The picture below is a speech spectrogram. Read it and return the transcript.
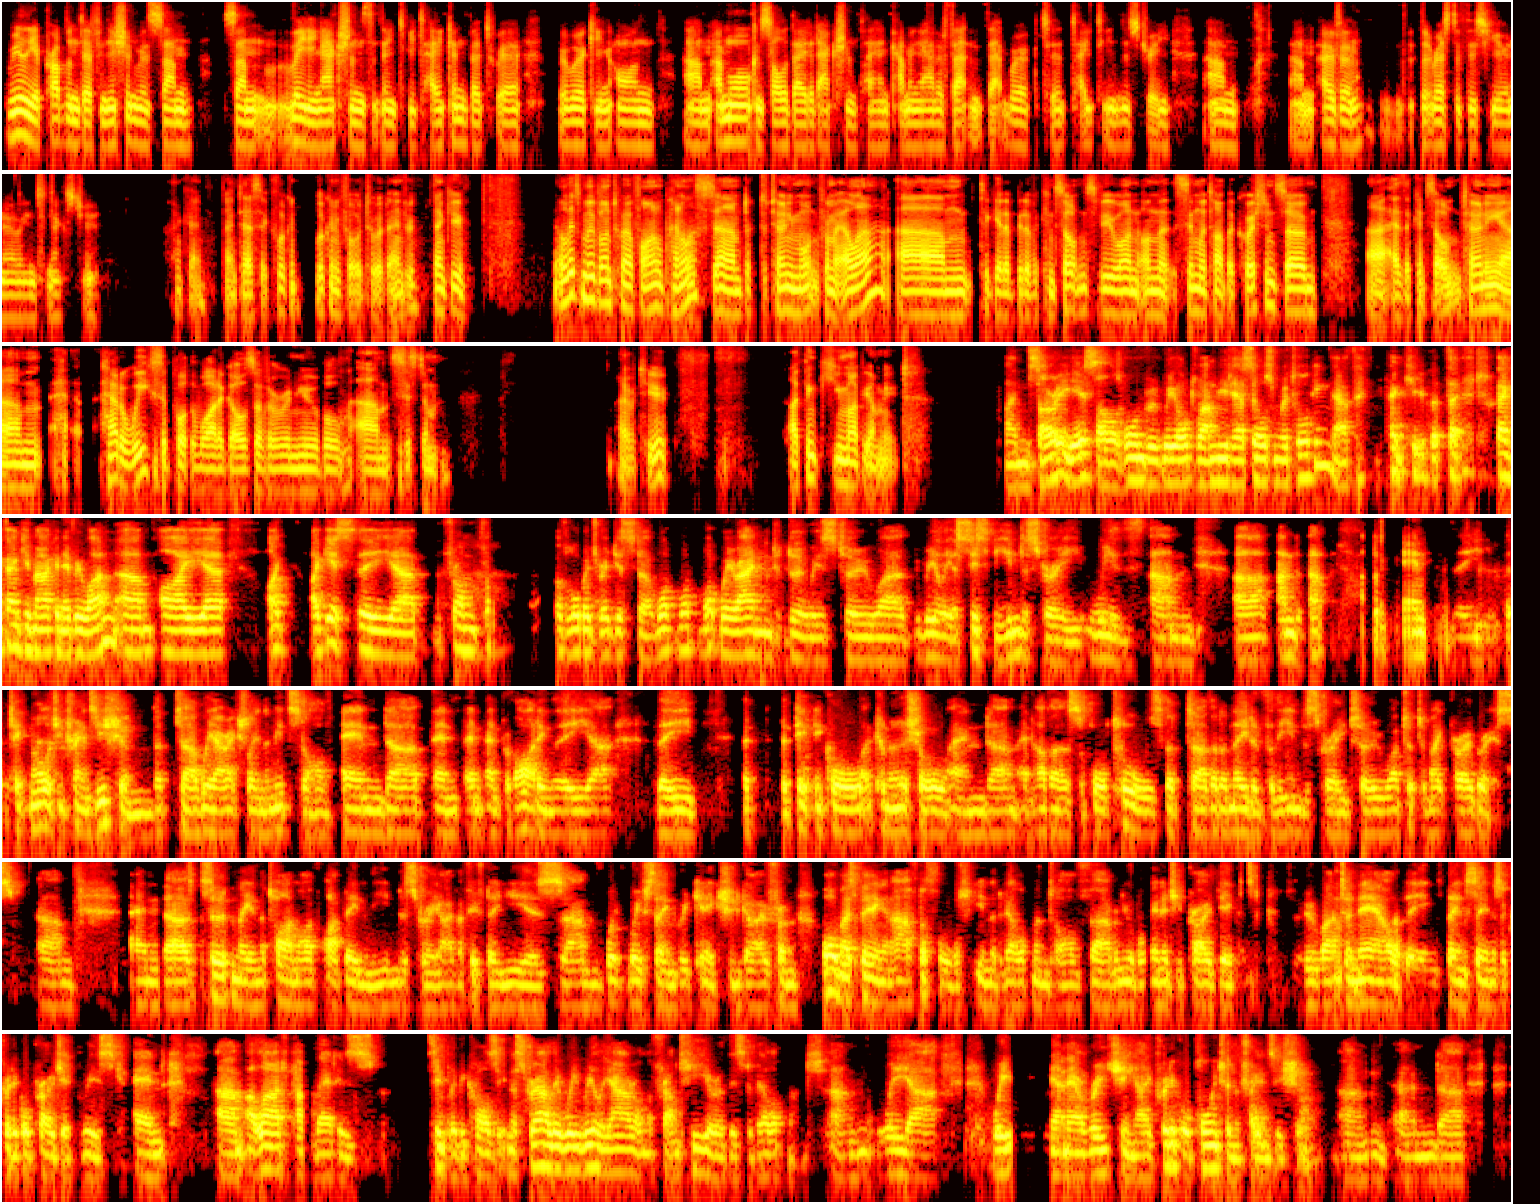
really a problem definition with some some leading actions that need to be taken, but we're we're working on um, a more consolidated action plan coming out of that that work to take to industry um, um, over the rest of this year and early into next year. Okay, fantastic. Looking looking forward to it, Andrew. Thank you. Now let's move on to our final panelist, um, Dr. Tony Morton from LR, um, to get a bit of a consultant's view on, on the similar type of question. So uh, as a consultant, Tony, um, how do we support the wider goals of a renewable um, system? Over to you. I think you might be on mute. I'm sorry, yes, I was warned we ought to unmute ourselves when we're talking. Uh, thank you, but th thank, thank you, Mark and everyone. Um, I, uh, I, I guess the uh, from, from of Lloyd's Register, what, what, what we're aiming to do is to uh, really assist the industry with um, uh, under, uh, understanding the, the, technology transition that uh, we are actually in the midst of and, uh, and, and, and providing the, uh, the, the, the, technical, commercial and, um, and other support tools that, that are needed for the industry to, to, to make progress. Um, and uh, certainly in the time I've, I've been in the industry over 15 years, um, we, we've seen grid connection go from almost being an afterthought in the development of uh, renewable energy projects to, uh, to now being, being seen as a critical project risk. And um, a large part of that is simply because in Australia we really are on the frontier of this development. Um, we are we are now reaching a critical point in the transition, um, and uh,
